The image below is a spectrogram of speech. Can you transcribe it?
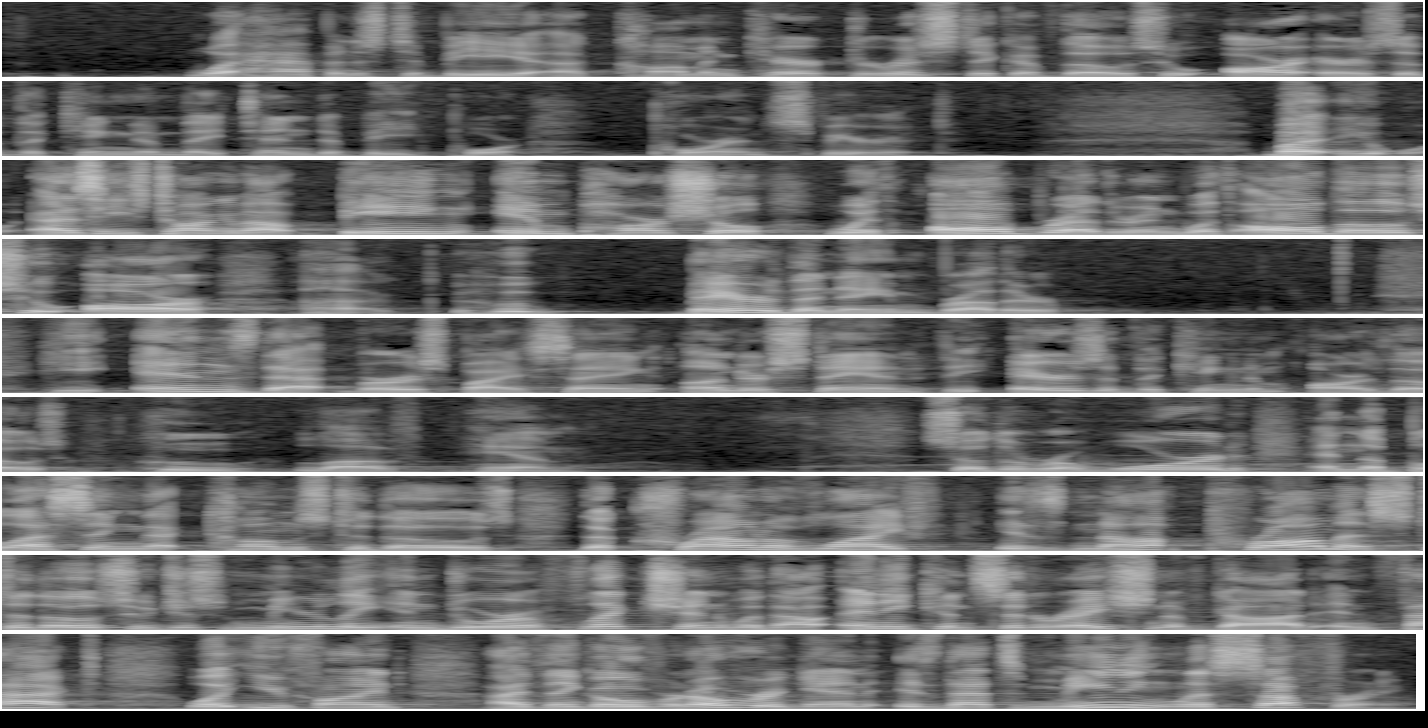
what happens to be a common characteristic of those who are heirs of the kingdom, they tend to be poor, poor in spirit. But as he's talking about being impartial with all brethren, with all those who are uh, who bear the name brother, he ends that verse by saying, "Understand, the heirs of the kingdom are those who love him." So the reward and the blessing that comes to those, the crown of life, is not promised to those who just merely endure affliction without any consideration of God. In fact, what you find, I think, over and over again is that's meaningless suffering.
